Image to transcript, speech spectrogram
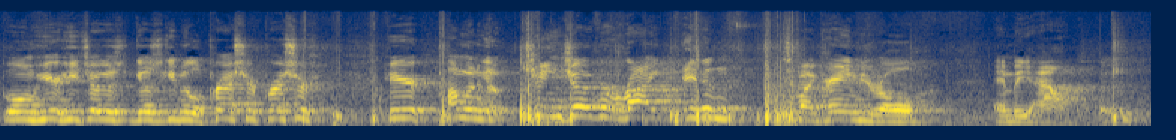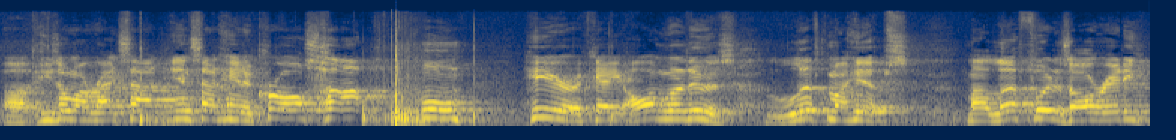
Boom, here he goes, goes to give me a little pressure, pressure. Here, I'm gonna go change over right into my Granby roll and be out. Uh, he's on my right side, inside hand across, hop, boom. Here, okay, all I'm gonna do is lift my hips. My left foot is already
